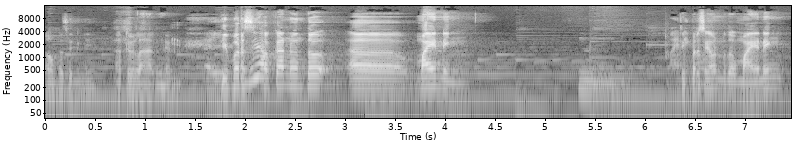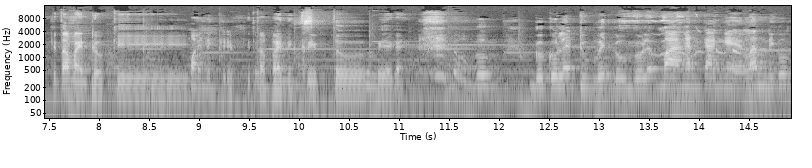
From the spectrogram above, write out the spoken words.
Apa sih ini? Aduh lah. Ayo. dipersiapkan untuk eh, mining. Hmm. Mining Dipersiapkan untuk mining, kita main doge. Mining crypto. Kita mining kripto, ya kan. gue gue golek duit, gue golek mangan kangelan niku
